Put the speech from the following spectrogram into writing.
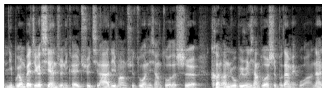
你不用被这个限制，你可以去其他的地方去做你想做的事。可能你如比如说你想做的事不在美国，那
